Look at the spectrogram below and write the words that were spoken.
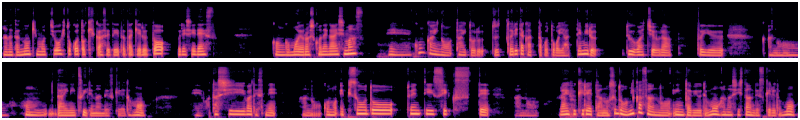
あなたの気持ちを一言聞かせていただけると嬉しいです。今後もよろしくお願いします。えー、今回のタイトル、ずっとやりたかったことをやってみる、Do What You Love という、あの、本題についてなんですけれども、え、私はですね、あの、このエピソード26で、あの、ライフキュレーターの須藤美香さんのインタビューでもお話ししたんですけれども、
